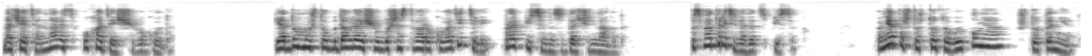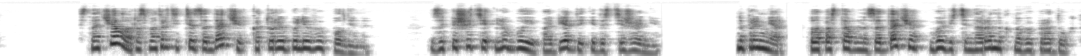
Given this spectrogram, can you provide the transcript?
начать анализ уходящего года. Я думаю, что у подавляющего большинства руководителей прописаны задачи на год. Посмотрите на этот список. Понятно, что что-то выполнено, что-то нет. Сначала рассмотрите те задачи, которые были выполнены. Запишите любые победы и достижения. Например, была поставлена задача вывести на рынок новый продукт,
